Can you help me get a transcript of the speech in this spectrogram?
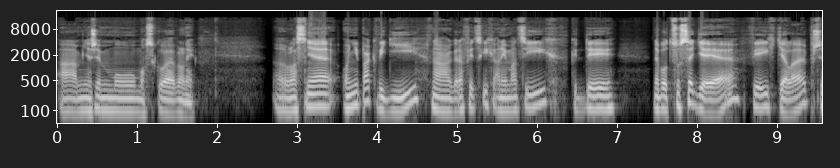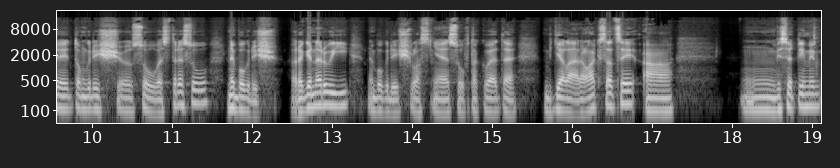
a měřím mu mozkové vlny. Eh, vlastně oni pak vidí na grafických animacích, kdy nebo co se děje v jejich těle při tom, když jsou ve stresu, nebo když regenerují, nebo když vlastně jsou v takové té bdělé relaxaci a mm, vysvětlím jim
